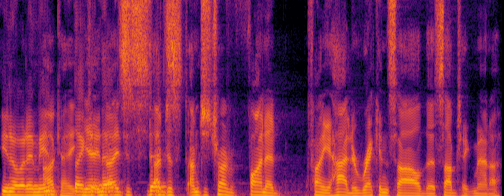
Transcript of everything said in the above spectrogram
You know what I mean? Okay, Like, yeah. I just, I'm just, I'm just trying to find it, finding it hard to reconcile the subject matter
